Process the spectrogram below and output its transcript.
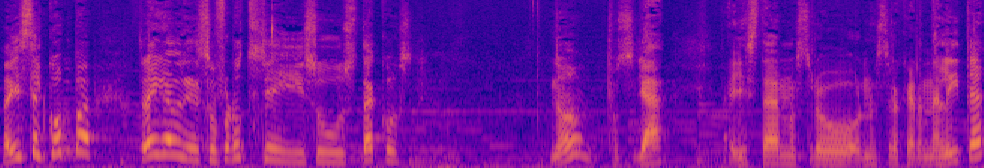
ahí está el compa, tráigale su frutos y sus tacos. ¿No? Pues ya, ahí está nuestro, nuestra carnalita.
